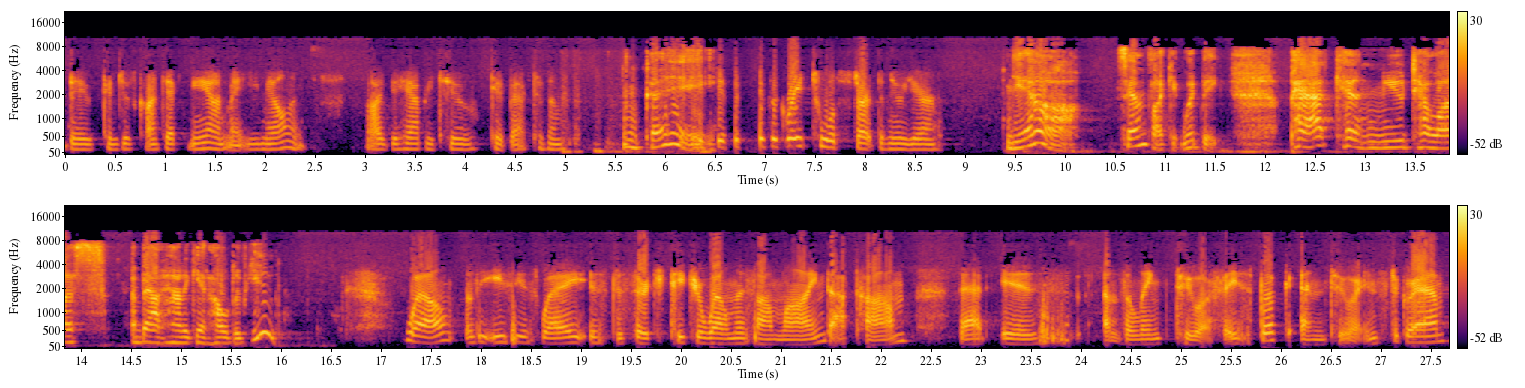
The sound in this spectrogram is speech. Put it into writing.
they can just contact me on my email, and I'd be happy to get back to them. Okay. It's, it's a great tool to start the new year. Yeah, sounds like it would be. Pat, can you tell us about how to get hold of you? Well, the easiest way is to search teacherwellnessonline.com. That is the link to our Facebook and to our Instagram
